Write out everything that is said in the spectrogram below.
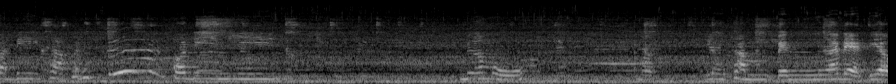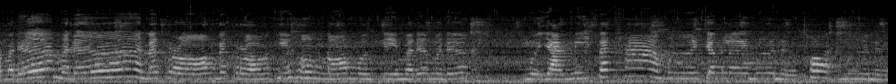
สวัสดีค่ะเพื่อนๆพอดีมีเนื้อหมูมาเลยทำเป็นเนื้อแดดเดียวมาเด้อมาเด้อนักร้องนักร้องที่ห้องน้องมนตรีมาเด้อมาเด้อมืออยากมีสักห้ามือจังเลยมือหนึ่งทอดมือหนึ่ง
